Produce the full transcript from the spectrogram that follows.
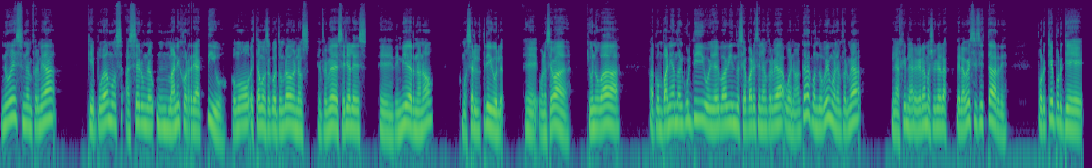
no es una enfermedad que podamos hacer un manejo reactivo, como estamos acostumbrados en las enfermedades cereales eh, de invierno, ¿no? Como ser el trigo eh, o la cebada, que uno va acompañando al cultivo y va viendo si aparece la enfermedad. Bueno, acá cuando vemos la enfermedad, la, la gran mayoría de las, veces es tarde. ¿Por qué? Porque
